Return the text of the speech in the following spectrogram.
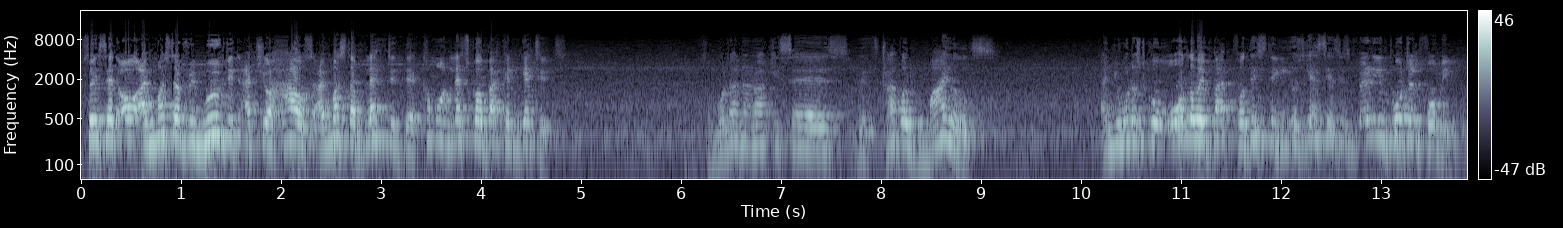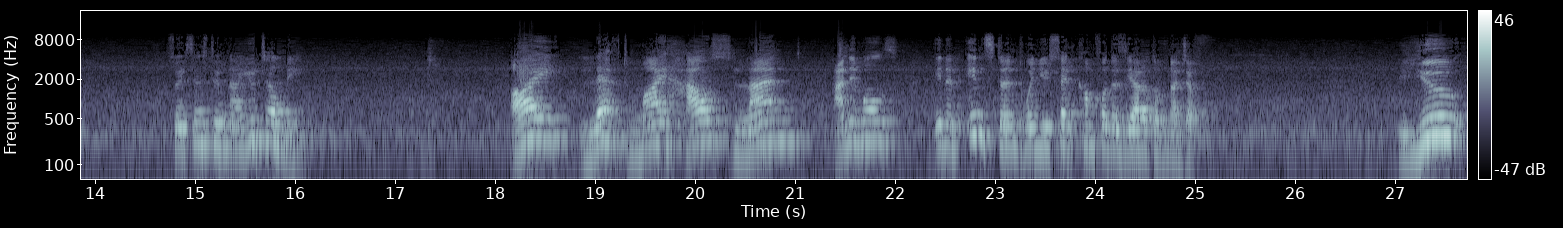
So he said, Oh, I must have removed it at your house. I must have left it there. Come on, let's go back and get it. So Mullah Naraqi says, We've traveled miles. And you want us to go all the way back for this thing? He goes, Yes, yes, it's very important for me. So he says to him, Now you tell me. I left my house, land, animals in an instant when you said, Come for the ziyarat of Najaf. You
